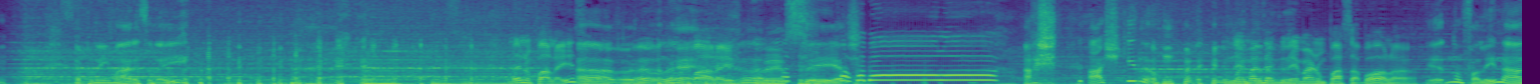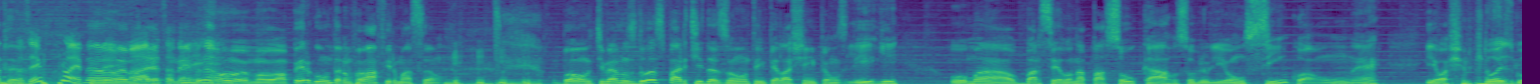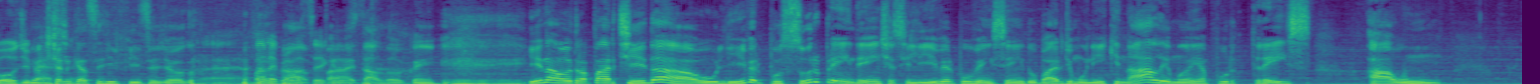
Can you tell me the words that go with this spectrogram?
É pro Neymar essa daí? Ele não fala isso? Ah, não, não, não é, fala isso. Não, não sei. Passa a bola! Acho, acho que não. Ele o Neymar, será que o Neymar não passa a bola? Eu não falei nada. Você não é pro não, Neymar essa daí? Não, é uma pergunta, não foi uma afirmação. Bom, tivemos duas partidas ontem pela Champions League. Uma, o Barcelona passou o carro sobre o Lyon, 5 a 1 né? E eu achando que. Dois gols de Messi. achando que ia ser difícil o jogo. É, falei pra você, Pai, tá louco, hein? E na outra partida, o Liverpool, surpreendente esse Liverpool, vencendo o Bayern de Munique na Alemanha por 3 a 1.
